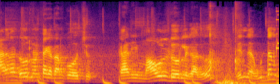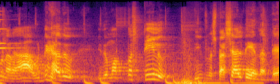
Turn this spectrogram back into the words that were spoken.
ఏడైనా డోర్లు ఉంటాయి కదా అనుకోవచ్చు. కానీ మామూలు డోర్లు కాదు. ఏంది వుడ్ అనుకున్నారా? వుడ్ కాదు. ఇది మొత్తం స్టీలు. దీంట్లో స్పెషాలిటీ ఏంటంటే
